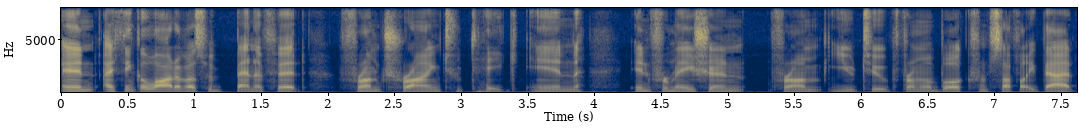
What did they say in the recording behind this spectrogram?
And I think a lot of us would benefit from trying to take in information from YouTube, from a book, from stuff like that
